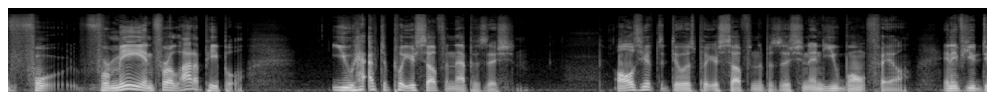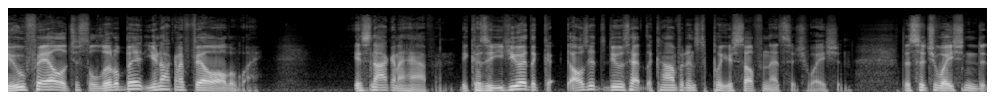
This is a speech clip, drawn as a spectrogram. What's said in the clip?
for for me and for a lot of people, you have to put yourself in that position. All you have to do is put yourself in the position, and you won't fail. And if you do fail just a little bit, you're not going to fail all the way. It's not going to happen. Because if you had the all you have to do is have the confidence to put yourself in that situation, the situation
